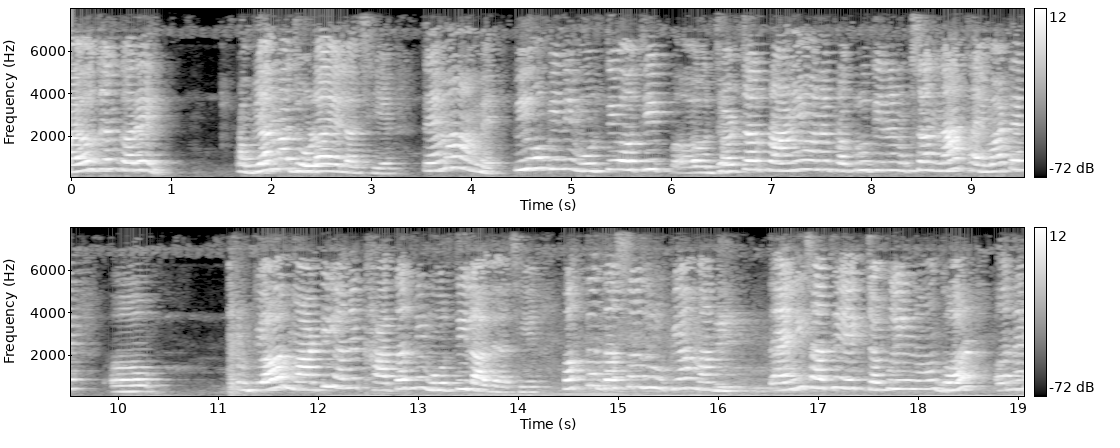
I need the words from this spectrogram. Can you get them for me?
આયોજન કરેલ અભિયાનમાં જોડાયેલા છીએ. તેમાં અમે પીઓપી ની મૂર્તિઓથી જળચર પ્રાણીઓ અને પ્રકૃતિને નુકસાન ના થાય માટે પ્યોર માટી અને ખાતરની મૂર્તિ લાવ્યા છીએ. ફક્ત દસ જ રૂપિયામાં તેની સાથે એક ચકલીનું ઘર અને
